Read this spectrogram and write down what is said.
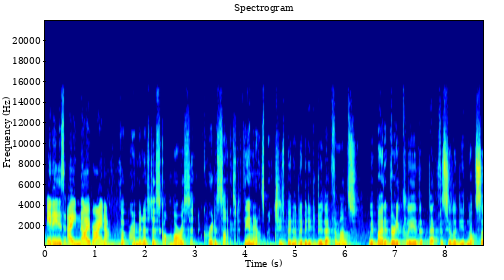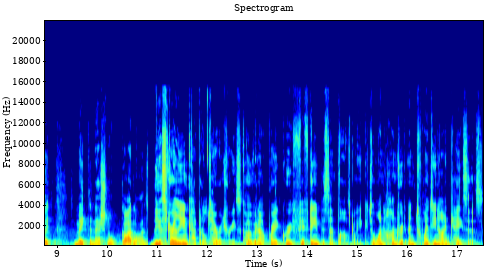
It is a no brainer. But Prime Minister Scott Morrison criticised the announcement. She's been at liberty to do that for months. We've made it very clear that that facility did not seat meet the national guidelines. The Australian Capital Territory's COVID outbreak grew 15% last week to 129 cases,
